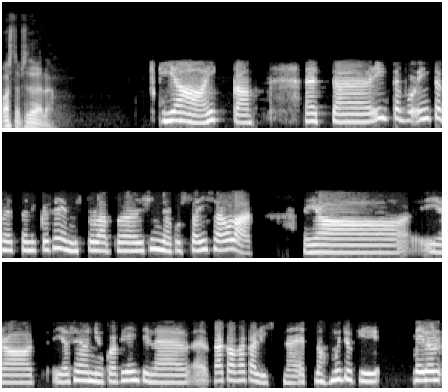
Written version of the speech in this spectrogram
Vastab see tõele? jaa, ikka. et äh, inter-, internet on ikka see, mis tuleb äh, sinna, kus sa ise oled. ja, ja, ja see on ju ka kliendile väga-väga lihtne, et noh, muidugi meil on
